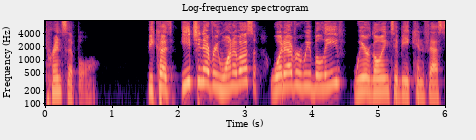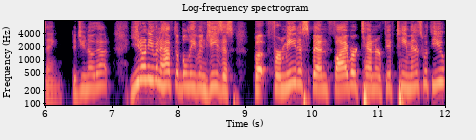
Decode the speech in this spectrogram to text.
principle. Because each and every one of us, whatever we believe, we are going to be confessing. Did you know that? You don't even have to believe in Jesus, but for me to spend five or 10 or 15 minutes with you,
